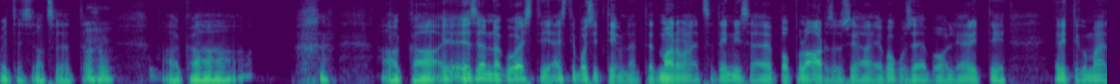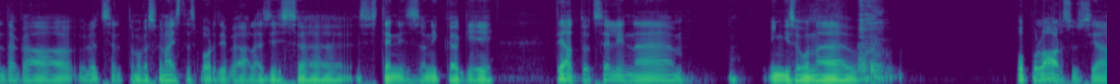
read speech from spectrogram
mitte siis otseselt mm, -hmm. aga aga, ja see on nagu hästi-hästi positiivne, et, et ma arvan, et see tennise populaarsus ja, ja kogu see pool ja eriti eriti kui mõelda ka üleüldse, ütleme kas või naiste spordi peale, siis, siis tennises on ikkagi teatud selline noh, mingisugune populaarsus ja,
